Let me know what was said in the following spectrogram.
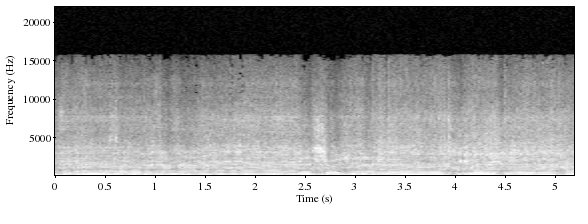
that's the cleanest I've ever done that. It shows you that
